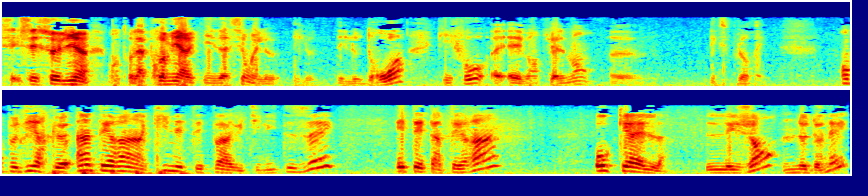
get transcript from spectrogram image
c'est ce lien entre la première utilisation et le, et le, droit qu'il faut euh, éventuellement euh, explorer. On peut dire qu'un terrain qui n'était pas utilisé était un terrain auquel les gens ne donnaient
